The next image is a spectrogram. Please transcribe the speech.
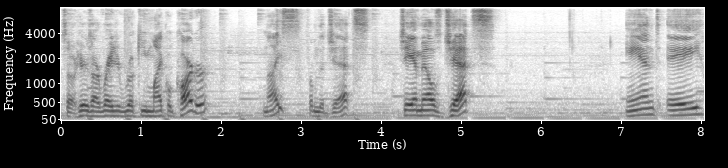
So here's our rated rookie, Michael Carter. Nice from the Jets. JML's Jets. And a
